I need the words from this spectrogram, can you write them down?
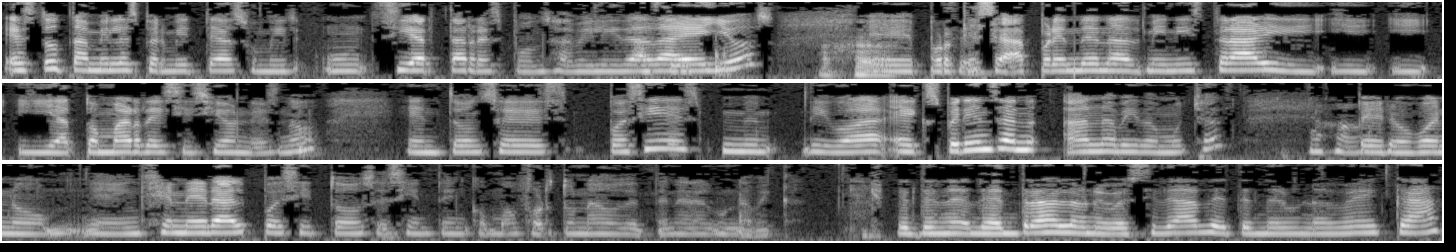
Esto también les permite asumir un, cierta responsabilidad a ellos, eh, porque se aprenden a administrar y, y, y, a tomar decisiones, ¿no? Entonces, pues sí, es, digo, experiencias han, han, habido muchas, pero bueno, en general, pues sí, todos se sienten como afortunados de tener alguna beca. De, tener, de, entrar a la universidad, de tener una beca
